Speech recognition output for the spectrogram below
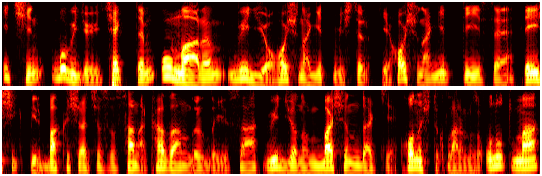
için bu videoyu çektim. Umarım video hoşuna gitmiştir ki hoşuna gittiyse değişik bir bakış açısı sana kazandırdıysa videonun başındaki konuştuklarımızı unutma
